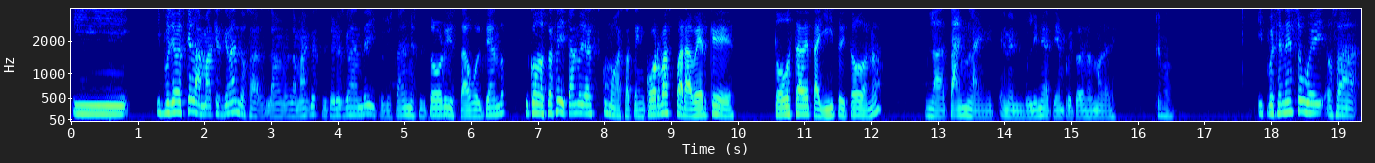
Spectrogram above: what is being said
Y, Y pues ya ves que la Mac es grande, o sea, la, la, Mac de escritorio es grande y pues yo estaba en mi escritorio y estaba volteando. Y cuando estás editando ya ves que como hasta te encorvas para ver que todo está detallito y todo, ¿no? En la timeline, en el línea de tiempo y todas esas madres. Simón. Y pues en eso, güey, o sea,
